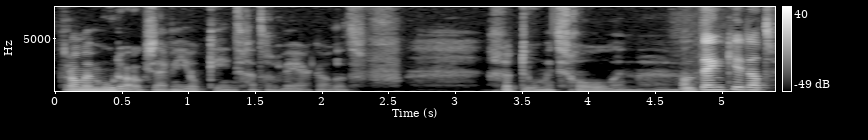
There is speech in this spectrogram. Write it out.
vooral mijn moeder ook, zei van, joh kind, ga terug werken. Dat gedoe met school. En, uh... Want denk je dat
